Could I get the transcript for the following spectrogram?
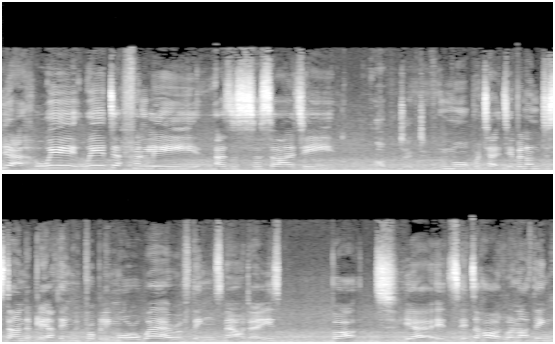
Yeah, we're, we're definitely, as a society, More protective. more protective, and understandably, I think we're probably more aware of things nowadays. But yeah, it's it's a hard one. I think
